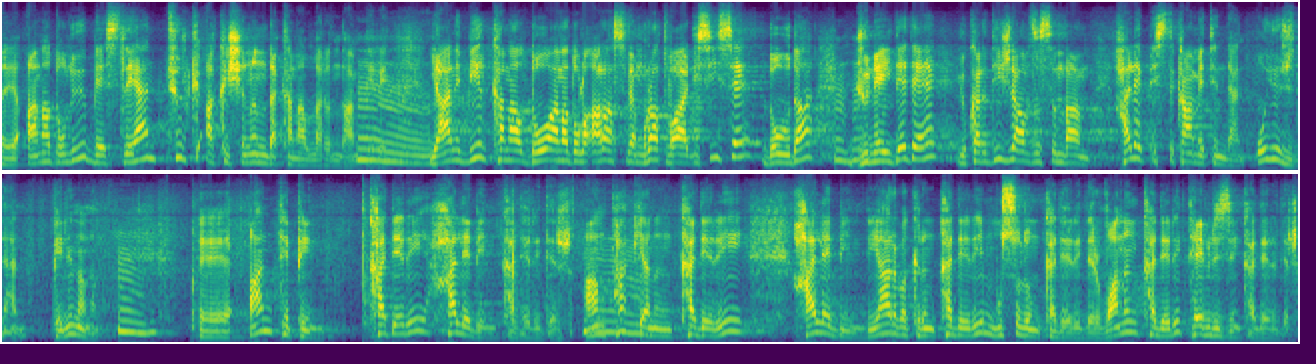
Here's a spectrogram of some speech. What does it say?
e, Anadolu'yu besleyen Türk akışının da kanallarından biri. Yani bir kanal Doğu Anadolu Aras ve Murat Vadisi ise doğuda, güneyde de yukarı Dicle Havzası'ndan Halep istikametinden. O yüzden Pelin Hanım, e, Antep'in kaderi Halep'in kaderidir. Antakya'nın kaderi Halep'in, Diyarbakır'ın kaderi Musul'un kaderidir. Van'ın kaderi Tebriz'in kaderidir.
